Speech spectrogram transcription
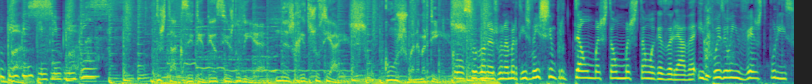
Pim, pim, pim, pim, pim, pim, pim. Destaques e tendências do dia nas redes sociais com Joana Martins. Com a sua dona Joana Martins, vens sempre tão, mas tão, mas tão agasalhada e depois eu invejo-te por isso.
